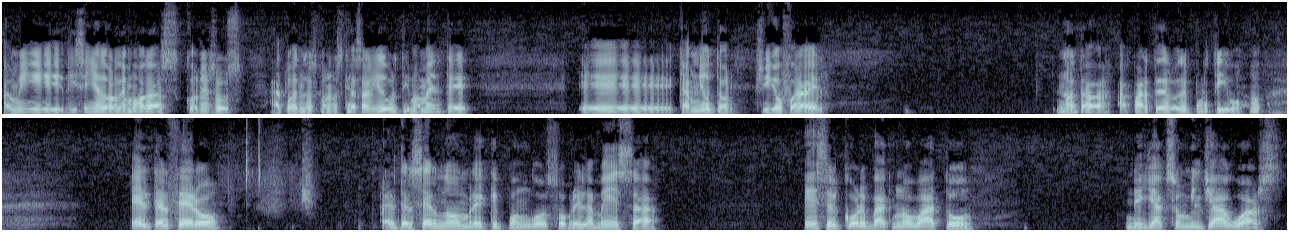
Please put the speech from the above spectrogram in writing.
a mi diseñador de modas con esos atuendos con los que ha salido últimamente eh, Cam Newton, si yo fuera él. Nota aparte de lo deportivo. El tercero, el tercer nombre que pongo sobre la mesa es el quarterback novato de Jacksonville Jaguars,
